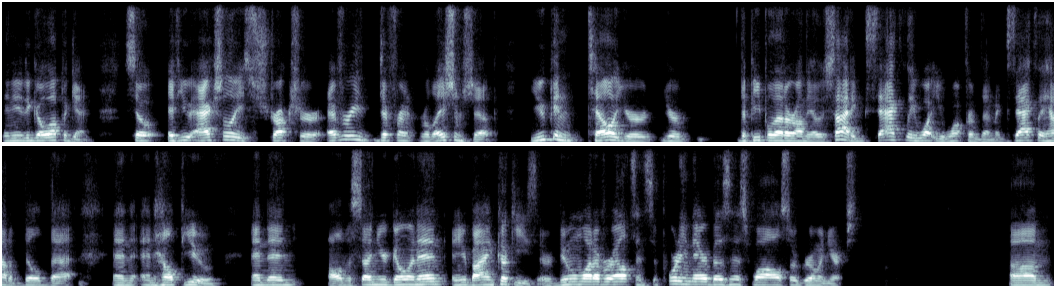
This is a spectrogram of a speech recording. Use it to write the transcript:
they need to go up again. So if you actually structure every different relationship, you can tell your your the people that are on the other side exactly what you want from them, exactly how to build that and and help you. And then all of a sudden you're going in and you're buying cookies or doing whatever else and supporting their business while also growing yours. Um,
